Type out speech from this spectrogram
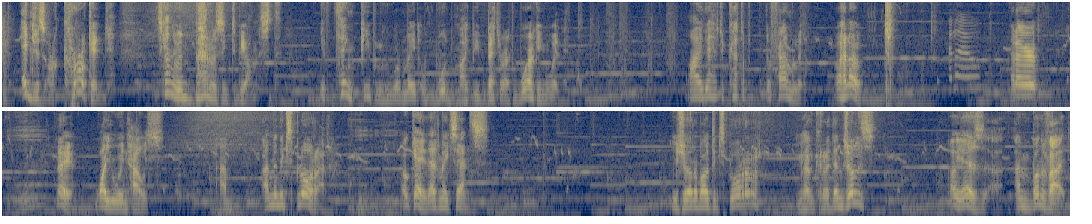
The edges are crooked. It's kind of embarrassing to be honest. You'd think people who were made of wood might be better at working with it. Why, they have to cut up their family. Oh, hello. Hello. Hello. Hey, why you in house? I'm, I'm an explorer. Okay, that makes sense. You sure about explorer? You have credentials? Oh yes, uh, I'm bona fide.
